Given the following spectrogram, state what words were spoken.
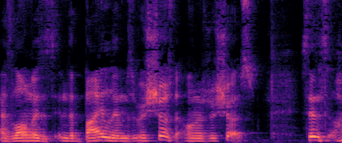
as long as it's in the Bailim's Rishus, the owner's Rishus. Since since the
